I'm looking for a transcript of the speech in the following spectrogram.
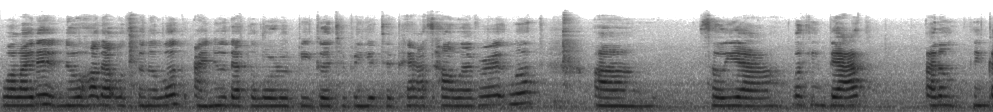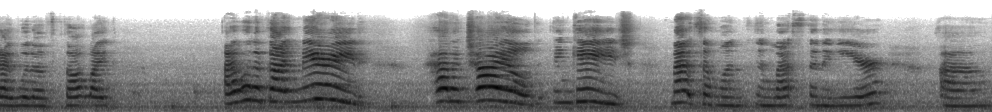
while I didn't know how that was going to look, I knew that the Lord would be good to bring it to pass, however it looked. Um, so yeah, looking back, I don't think I would have thought like I would have gotten married, had a child, engaged, met someone in less than a year. Um,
